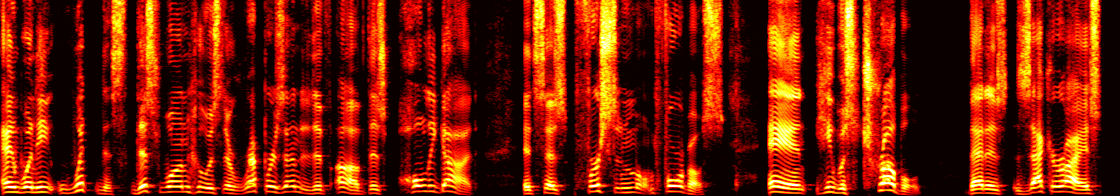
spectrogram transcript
And when he witnessed this one who is the representative of this holy God, it says, first and foremost, and he was troubled. That is, Zacharias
